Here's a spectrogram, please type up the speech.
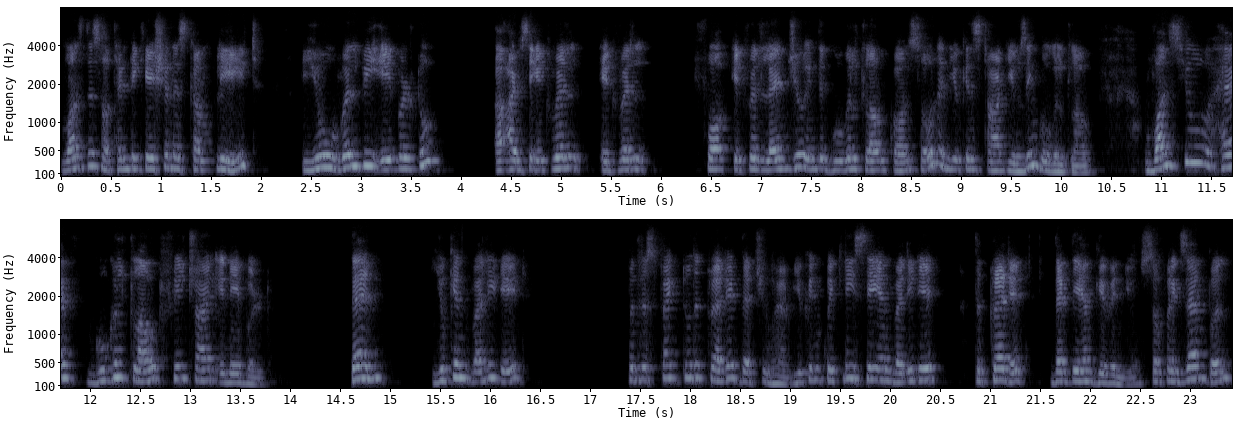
once this authentication is complete, you will be able to, uh, I'd say it will, it will, for it will land you in the Google Cloud Console and you can start using Google Cloud. Once you have Google Cloud free trial enabled, then you can validate with respect to the credit that you have. You can quickly say and validate the credit that they have given you. So for example,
